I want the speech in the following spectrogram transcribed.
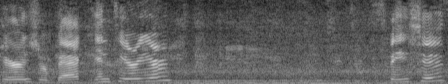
here is your back interior, spacious,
